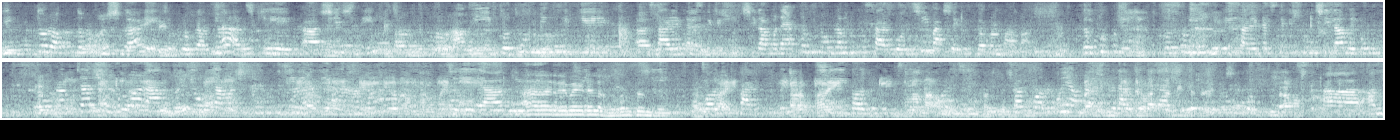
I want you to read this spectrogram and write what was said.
নিত্য রত্ন পুরস্কার এই যে প্রোগ্রামটা আজকে শেষ দিন। আমি প্রথম দিন থেকে স্যারের কাছ থেকে শুনছিলাম মানে এখন প্রোগ্রাম স্যার বলছি বাসায় কিন্তু আমার বাবা। তো প্রথম দিন থেকে স্যারের কাছ থেকে শুনছিলাম এবং প্রোগ্রামটা শুরু হওয়ার আগে থেকে উনি আমার। সব গল্পই আমরা আমি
